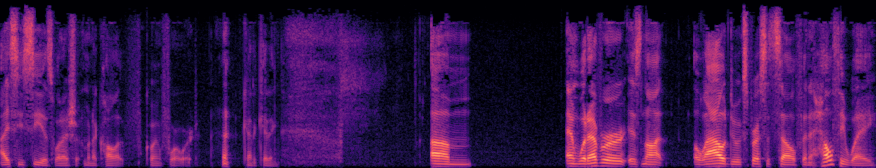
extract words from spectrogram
ICC is what I am going to call it going forward. kind of kidding. Um, and whatever is not allowed to express itself in a healthy way,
